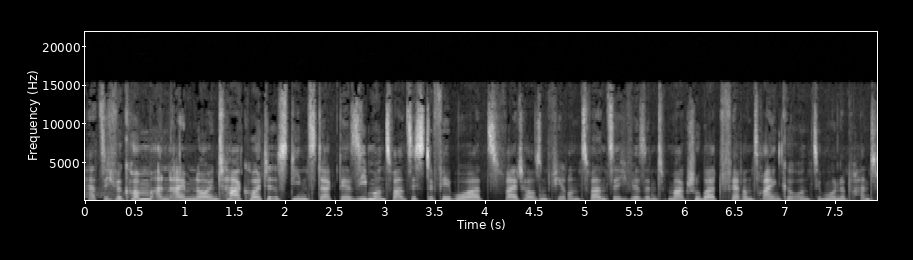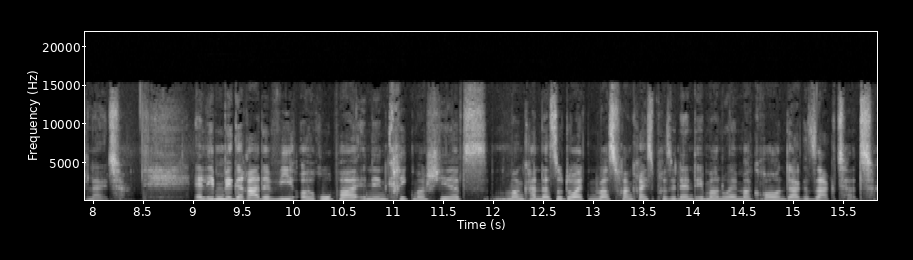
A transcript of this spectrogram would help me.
Herzlich willkommen an einem neuen Tag. Heute ist Dienstag, der 27. Februar 2024. Wir sind Marc Schubert, Ferenc Reinke und Simone Panteleit. Erleben wir gerade, wie Europa in den Krieg marschiert? Man kann das so deuten, was Frankreichs Präsident Emmanuel Macron da gesagt hat.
